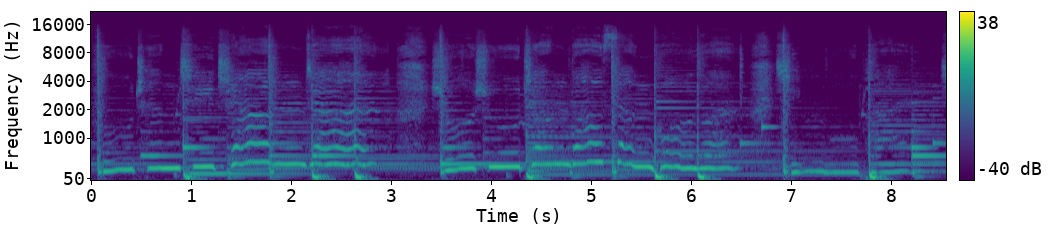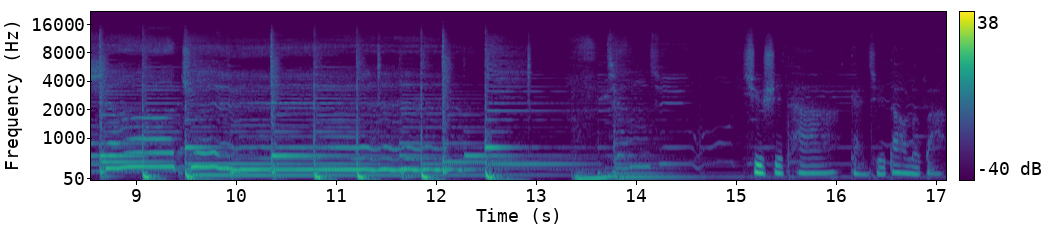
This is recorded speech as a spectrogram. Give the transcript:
浮沉起长剑。说书讲到三国乱，醒木拍下卷。许是他感觉到了吧。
